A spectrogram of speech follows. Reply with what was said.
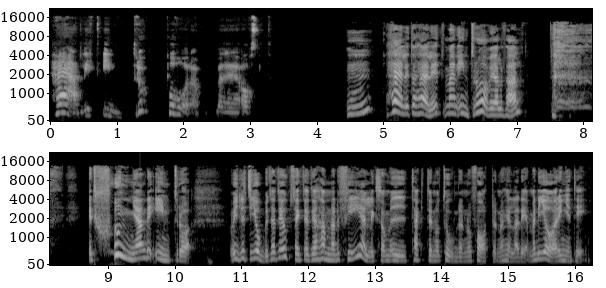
härligt intro på våra eh, avsnitt. Mm, härligt och härligt, men intro har vi i alla fall. Ett sjungande intro. Det var lite jobbigt att jag upptäckte att jag hamnade fel liksom, i takten och tonen och farten och hela det, men det gör ingenting.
